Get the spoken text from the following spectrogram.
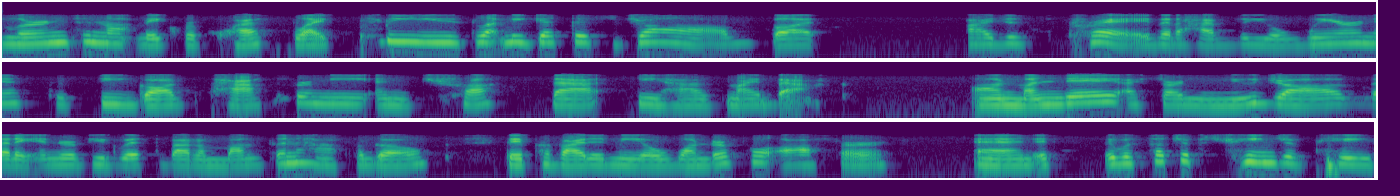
learned to not make requests like, please let me get this job, but I just pray that I have the awareness to see God's path for me and trust that He has my back. On Monday, I started a new job that I interviewed with about a month and a half ago. They provided me a wonderful offer, and it's it was such a change of pace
